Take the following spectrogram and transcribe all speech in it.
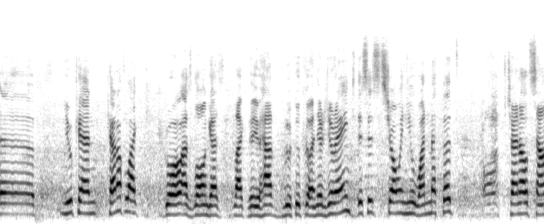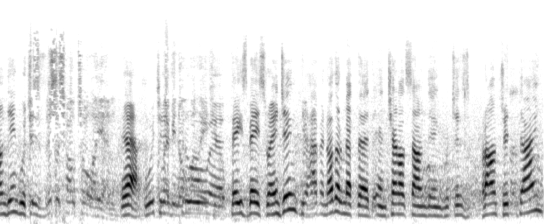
uh, you can kind of like go as long as like you have Bluetooth Low Energy range. This is showing you one method of channel sounding, which This, is this is how tall I am. yeah, which is Maybe through uh, phase-based ranging. You have another method in channel sounding, which is round trip time.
